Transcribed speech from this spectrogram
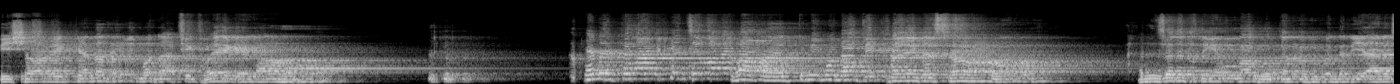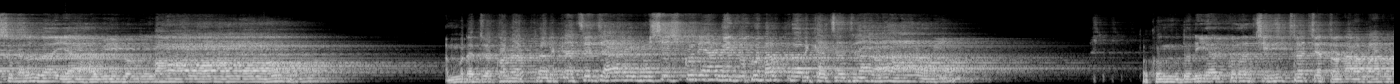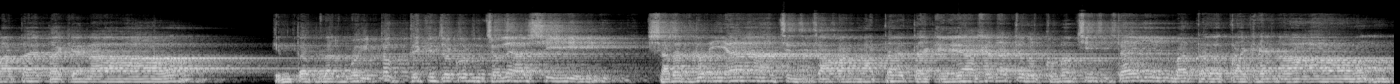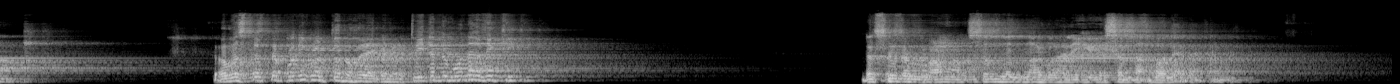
বিষয় কেন তুমি মোনাফিক হয়ে গেল? কেন তোমার কাছে মনে হয় তুমি মোনাফিক হয়ে গেছ? হানজালা রাদিয়াল্লাহু তাআলা বললেন ইয়া রাসূলুল্লাহ, ইয়া হাবিবাল্লাহ। আমরা যখন আপনার কাছে যাই, বিশেষ করে আমি যখন আপনার কাছে যাই তখন দুনিয়ার কোন চিন্তা চেতনা আমার মাথায় থাকে না। কিন্তু আপনার বৈঠক থেকে যখন চলে আসি, সারা দুনিয়া চিন্তা আমার মাথায় থাকে, আখেরাতের কোনো চিন্তাই মাথায় থাকে না। অবস্থাটা পরিবর্তন হয়ে গেল। তুই এটা তো মনে হবে কি রসুল্লাহ সাল্লাল্লাহু আলাইহি ওয়াসাল্লাম বলেন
